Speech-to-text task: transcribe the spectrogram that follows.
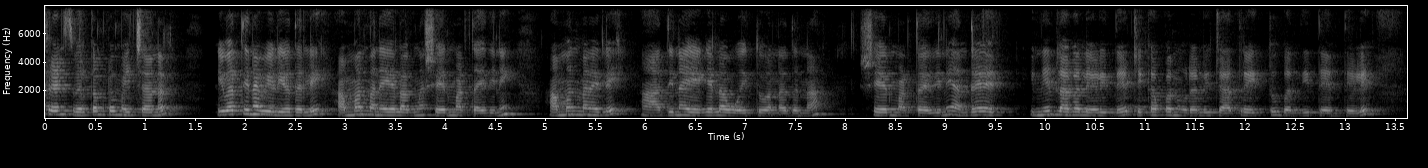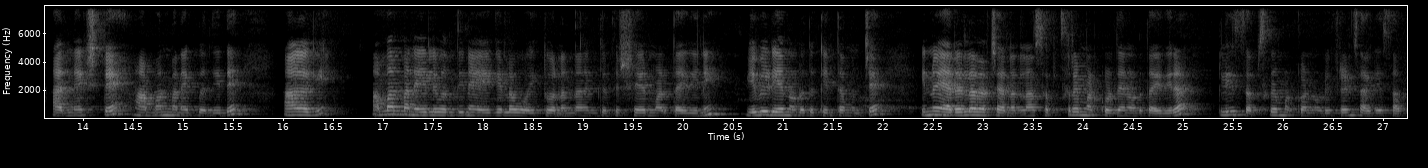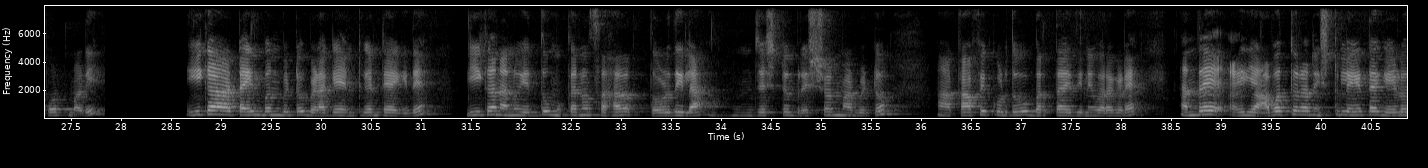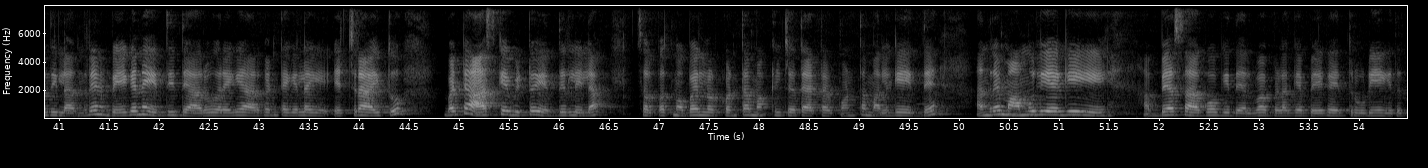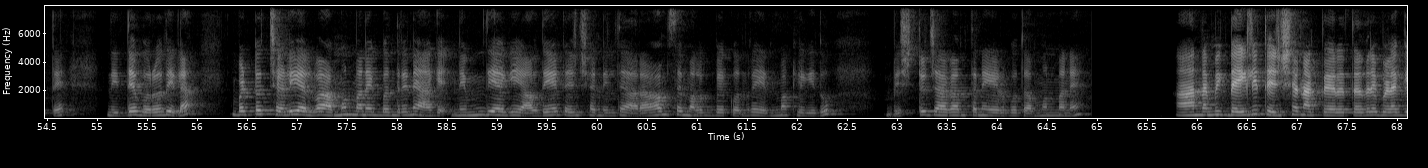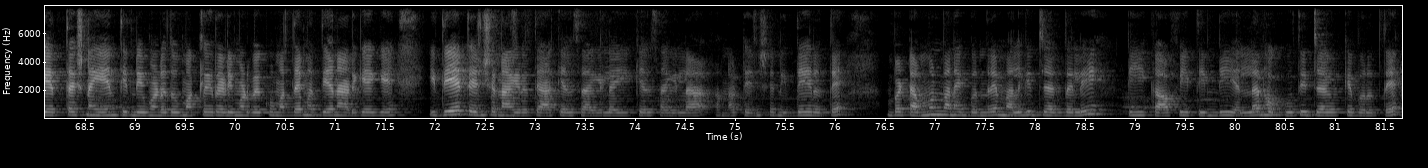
Friends welcome to my channel ಇವತ್ತಿನ ವಿಡಿಯೋದಲ್ಲಿ ಅಮ್ಮನ ಮನೆಯ ಲಾಗ್ನ ಶೇರ್ ಮಾಡ್ತಾ ಇದ್ದೀನಿ. ಅಮ್ಮನ ಮನೆಯಲ್ಲಿ ಆ, ದಿನ ಹೇಗೆಲ್ಲ ಹೋಯಿತು ಅನ್ನೋದನ್ನು ಶೇರ್ ಮಾಡ್ತಾ ಇದ್ದೀನಿ. ಅಂದರೆ ಹಿಂದಿನ ಲಾಗಲ್ಲಿ ಹೇಳಿದ್ದೆ ಚಿಕ್ಕಪ್ಪನೂರಲ್ಲಿ ಜಾತ್ರೆ ಇತ್ತು ಬಂದಿದ್ದೆ ಅಂತೇಳಿ. ಅದು ನೆಕ್ಸ್ಟ್ ಅಮ್ಮನ ಮನೆಗೆ ಬಂದಿದ್ದೆ. ಹಾಗಾಗಿ ಅಮ್ಮನ ಮನೆಯಲ್ಲಿ ಒಂದಿನ ಹೇಗೆಲ್ಲ ಹೋಯಿತು ಅನ್ನೋದನ್ನ ನಿಮ್ಮ ಜೊತೆ ಶೇರ್ ಮಾಡ್ತಾ ಇದ್ದೀನಿ. ಈ ವಿಡಿಯೋ ನೋಡೋದಕ್ಕಿಂತ ಮುಂಚೆ ಇನ್ನೂ ಯಾರೆಲ್ಲ ನನ್ನ ಚಾನಲ್ನ ಸಬ್ಸ್ಕ್ರೈಬ್ ಮಾಡ್ಕೊಳ್ದೆ ನೋಡ್ತಾ ಇದ್ದೀರಾ ಪ್ಲೀಸ್ ಸಬ್ಸ್ಕ್ರೈಬ್ ಮಾಡ್ಕೊಂಡು ನೋಡಿ ಫ್ರೆಂಡ್ಸ್ ಹಾಗೆ ಸಪೋರ್ಟ್ ಮಾಡಿ. ಈಗ ಟೈಮ್ ಬಂದುಬಿಟ್ಟು ಬೆಳಗ್ಗೆ ಎಂಟು ಗಂಟೆ ಆಗಿದೆ. ಈಗ ನಾನು ಎದ್ದು ಮುಖನೂ ಸಹ ತೊಳೆದಿಲ್ಲ. ಜಸ್ಟ್ ಬ್ರಷ್ ಆನ್ ಮಾಡಿಬಿಟ್ಟು ಕಾಫಿ ಕುಡಿದು ಬರ್ತಾ ಇದ್ದೀನಿ ಹೊರಗಡೆ. ಅಂದರೆ, ಯಾವತ್ತೂ ನಾನು ಇಷ್ಟು ಲೇಟಾಗಿ ಹೇಳೋದಿಲ್ಲ. ಅಂದರೆ, ಬೇಗನೆ ಎದ್ದಿದ್ದೆ. ಆರೂವರೆಗೆ, ಆರು ಗಂಟೆಗೆಲ್ಲ ಎಚ್ಚರ ಆಯಿತು. ಬಟ್ ಹಾಸಿಗೆ ಬಿಟ್ಟು ಎದ್ದಿರಲಿಲ್ಲ. ಸ್ವಲ್ಪ ಹೊತ್ತು ಮೊಬೈಲ್ ನೋಡ್ಕೊತ, ಮಕ್ಳ ಜೊತೆ ಆಟ ಆಡ್ಕೊತ ಮಲಗೇ ಇದ್ದೆ. ಅಂದರೆ, ಮಾಮೂಲಿಯಾಗಿ ಅಭ್ಯಾಸ ಆಗೋಗಿದೆ ಅಲ್ವಾ? ಬೆಳಗ್ಗೆ ಬೇಗ ಎದ್ದು ರೂಢಿಯಾಗಿರುತ್ತೆ. ನಿದ್ದೆ ಬರೋದಿಲ್ಲ. ಬಟ್ ಚಳಿ ಅಲ್ವಾ? ಅಮ್ಮನ ಮನೆಗೆ ಬಂದ್ರೇ ಹಾಗೆ. ನೆಮ್ಮದಿಯಾಗಿ ಯಾವುದೇ ಟೆನ್ಷನ್ ಇಲ್ಲದೆ ಆರಾಮ್ಸೆ ಮಲಗಬೇಕು ಅಂದರೆ ಹೆಣ್ಮಕ್ಳಿಗಿದು ಬೆಸ್ಟ್ ಜಾಗ ಅಂತಲೇ ಹೇಳ್ಬೋದು ಅಮ್ಮನ ಮನೆ. ನಮಗೆ ಡೈಲಿ ಟೆನ್ಷನ್ ಆಗ್ತಾ ಇರುತ್ತೆ. ಅಂದರೆ ಬೆಳಗ್ಗೆ ಎದ್ದ ತಕ್ಷಣ ಏನು ತಿಂಡಿ ಮಾಡೋದು, ಮಕ್ಳಿಗೆ ರೆಡಿ ಮಾಡಬೇಕು ಮಧ್ಯೆ ಮಧ್ಯಾಹ್ನ ಅಡುಗೆಗೆ ಇದೇ ಟೆನ್ಷನ್ ಆಗಿರುತ್ತೆ. ಆ ಕೆಲಸ ಆಗಿಲ್ಲ, ಈ ಕೆಲಸ ಆಗಿಲ್ಲ ಅನ್ನೋ ಟೆನ್ಷನ್ ಇದ್ದೇ ಇರುತ್ತೆ. ಬಟ್ ಅಮ್ಮನ ಮನೆಗೆ ಬಂದರೆ ಮಲಗಿದ ಜಾಗದಲ್ಲಿ ಟೀ ಕಾಫಿ ತಿಂಡಿ ಎಲ್ಲ ನಾವು ಕೂತಿದ್ದ ಜಾಗಕ್ಕೆ ಬರುತ್ತೆ.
